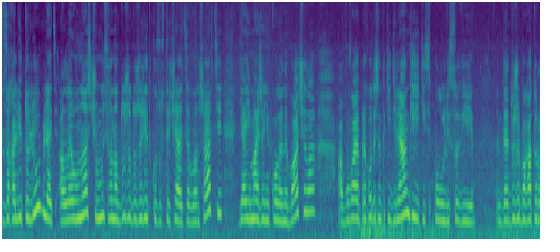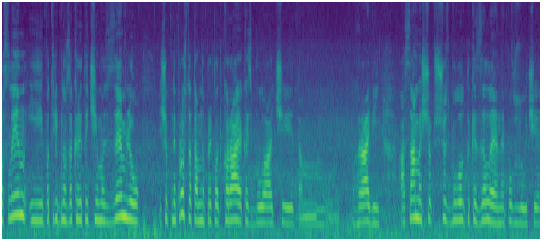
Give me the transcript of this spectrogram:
взагалі-то люблять, але у нас чомусь вона дуже-дуже рідко зустрічається в ландшафті. Я її майже ніколи не бачила. А буває, приходиш на такі ділянки, якісь полулісові, де дуже багато рослин, і потрібно закрити чимось землю, щоб не просто там, наприклад, кора якась була чи там гравій, а саме, щоб щось було таке зелене, повзуче.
